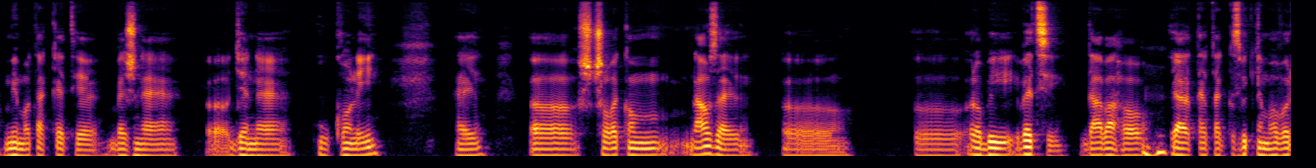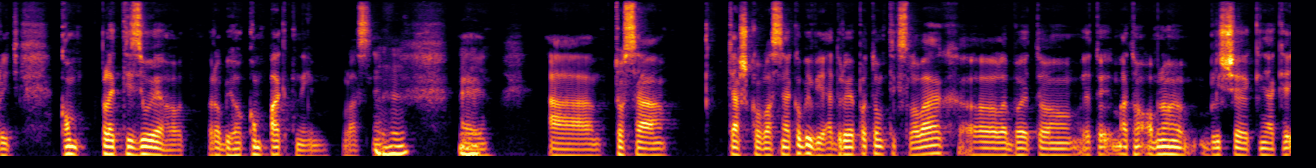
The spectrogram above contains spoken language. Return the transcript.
mimo také tie bežné denné úkony, hej, s človekom naozaj uh, uh, robí veci, dáva ho, uh-huh. ja tak, tak zvyknem hovoriť, kompletizuje ho, robí ho kompaktným vlastne. Uh-huh. Hej. a to sa ťažko vlastne akoby vyjadruje potom v tých slovách, lebo je to, je to, má to o mnoho bližšie k nejakej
